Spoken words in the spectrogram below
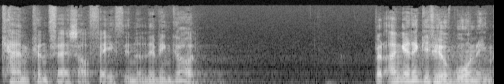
can confess our faith in the living God. But I'm going to give you a warning.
